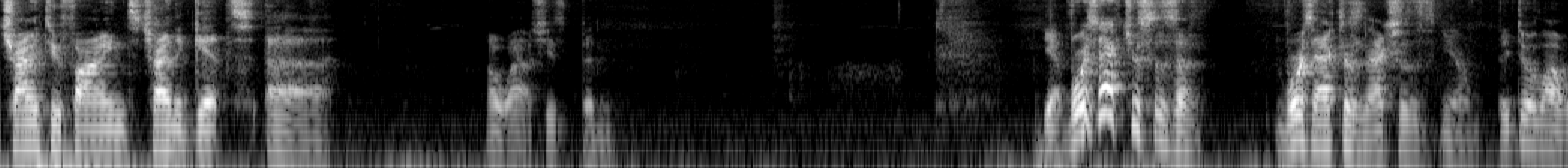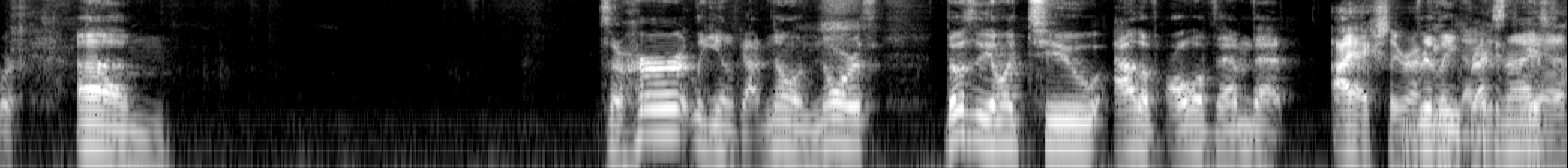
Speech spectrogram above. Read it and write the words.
trying to find, trying to get. Uh, oh wow, she's been. Yeah, voice actresses have, voice actors and actresses, you know, they do a lot of work. Um, so her, you know, got Nolan North. Those are the only two out of all of them that I actually Really recognized? Yeah.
